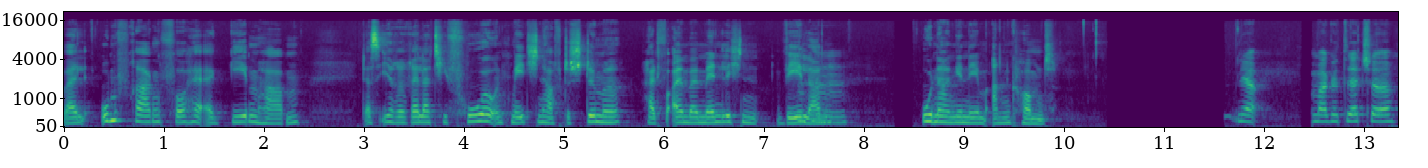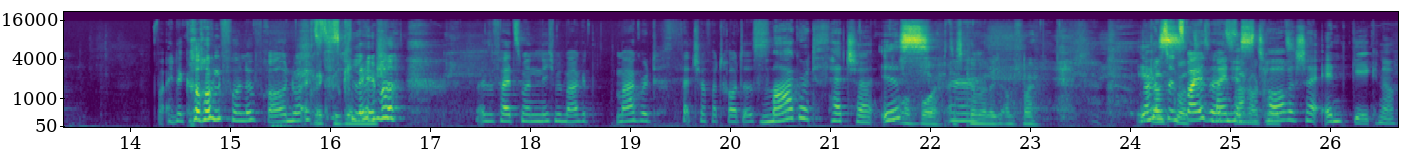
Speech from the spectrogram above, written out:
weil Umfragen vorher ergeben haben, dass ihre relativ hohe und mädchenhafte Stimme halt vor allem bei männlichen Wählern Mhm. unangenehm ankommt. Ja, Margaret Thatcher war eine grauenvolle Frau, nur als Disclaimer. Also falls man nicht mit Margaret, Margaret Thatcher vertraut ist. Margaret Thatcher Oh ist, boy, das können wir nicht anfangen. Zwei mein historischer Endgegner.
